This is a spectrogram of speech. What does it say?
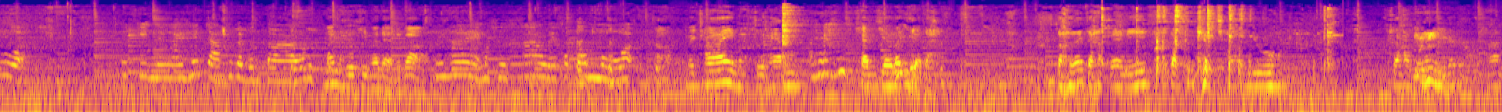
รู้อะจะกินยังไงให้จามขึ้นไปบนตาวะนั่นมันคือครีมกระแดดหรือเปล่าไม่ใช่มันคือข้าวเลยข้าวต้มหมูอะอ้าวไม่ใช่ มันคือแฮมแฮมเคี้ยวละเอียดอะ ตอนแรกจะหันไปนี้แต่เก็บชามอยู่จะหันไปนี้ก็ถามท่าน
